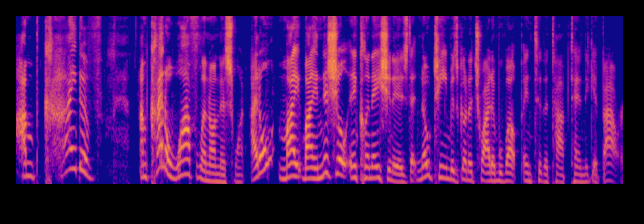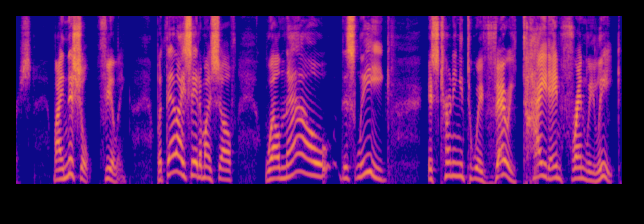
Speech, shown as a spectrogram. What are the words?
I'm kind of I'm kind of waffling on this one. I don't my my initial inclination is that no team is going to try to move up into the top 10 to get Bowers. My initial feeling. But then I say to myself, well now this league is turning into a very tight end friendly league.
